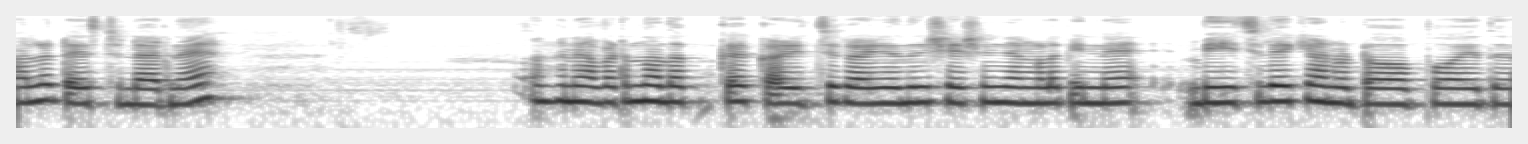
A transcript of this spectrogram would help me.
നല്ല ടേസ്റ്റ് ഉണ്ടായിരുന്നേ അങ്ങനെ അവിടെ നിന്ന് അതൊക്കെ കഴിച്ച് കഴിഞ്ഞതിന് ശേഷം ഞങ്ങൾ പിന്നെ ബീച്ചിലേക്കാണ് കേട്ടോ പോയത്.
